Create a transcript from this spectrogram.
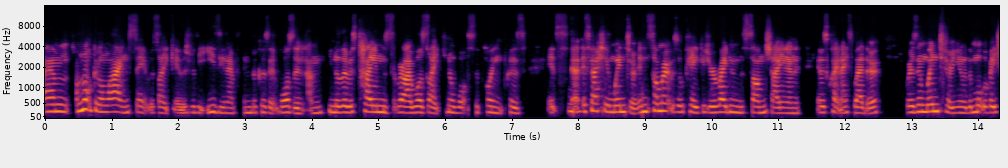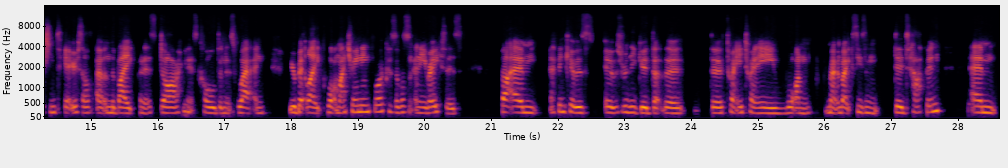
Um, I'm not gonna lie and say it was like it was really easy and everything because it wasn't. And you know, there was times where I was like, you know, what's the point? Because it's mm-hmm. especially in winter. In summer it was okay because you're riding in the sunshine and it was quite nice weather. Whereas in winter, you know, the motivation to get yourself out on the bike when it's dark and it's cold and it's wet and you're a bit like, what am I training for? Because there wasn't any races. But um, I think it was it was really good that the the 2021 mountain bike season did happen. Um,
